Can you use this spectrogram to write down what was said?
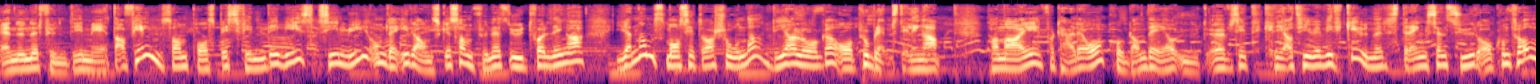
en underfundig metafilm som på spissfindig vis sier mye om det iranske samfunnets utfordringer gjennom små situasjoner, dialoger og problemstillinger. Panahi forteller òg hvordan det er å utøve sitt kreative virke under streng sensur og kontroll,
